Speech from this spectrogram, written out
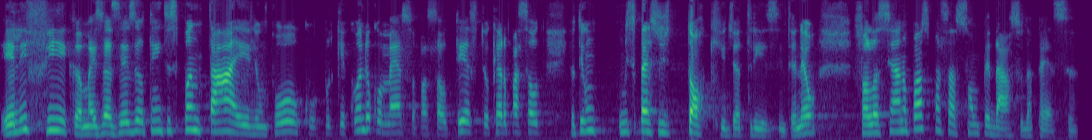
ele fica, mas às vezes eu tento espantar ele um pouco, porque quando eu começo a passar o texto, eu quero passar o... Eu tenho uma espécie de toque de atriz, entendeu? Falo assim, ah, não posso passar só um pedaço da peça.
